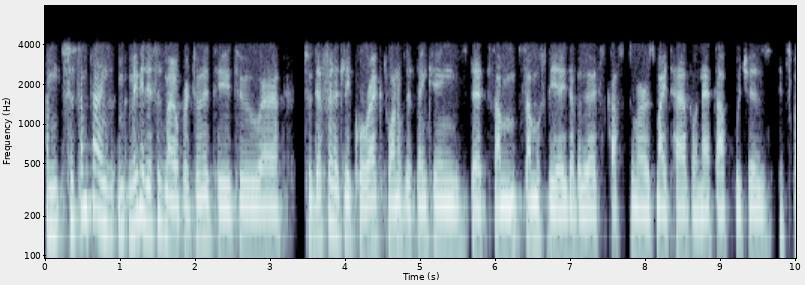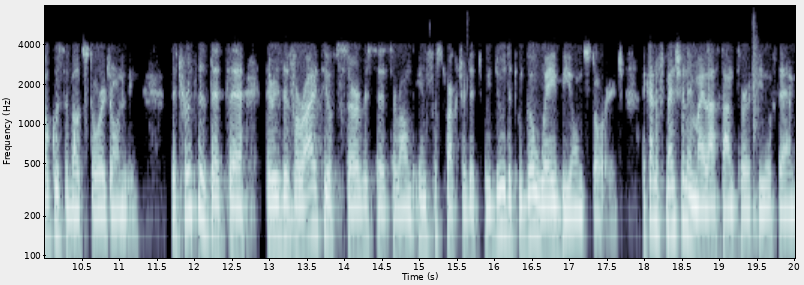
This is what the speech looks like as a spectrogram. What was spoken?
Um, so sometimes maybe this is my opportunity to uh, to definitely correct one of the thinkings that some some of the AWS customers might have on NetApp, which is it's focused about storage only. The truth is that uh, there is a variety of services around infrastructure that we do that we go way beyond storage. I kind of mentioned in my last answer a few of them,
